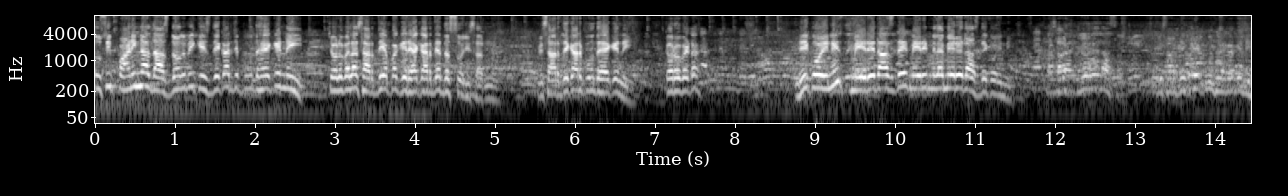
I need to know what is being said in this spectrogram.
ਤੁਸੀਂ ਪਾਣੀ ਨਾਲ ਦੱਸ ਦੋਗੇ ਵੀ ਕਿਸ ਦੇ ਘਰ 'ਚ ਪੂਤ ਹੈ ਕਿ ਨਹੀਂ? ਚਲੋ ਪਹਿਲਾਂ ਸਰ ਦੇ ਆਪਾਂ ਕਿਰਿਆ ਕਰਦੇ ਆ ਦੱਸੋ ਜੀ ਸਰ ਨੂੰ ਵੀ ਸਰ ਦੇ ਘਰ ਪੂਤ ਹੈ ਕਿ ਨਹੀਂ? ਕਰੋ ਬੇਟਾ। ਨਹੀਂ ਕੋਈ ਨਹੀਂ ਮੇਰੇ ਦੱਸ ਦੇ ਮੇਰੇ ਮਿਲਿਆ ਮੇਰੇ ਦੱਸ ਦੇ ਕੋਈ ਨਹੀਂ। ਸਰ ਮੇਰੇ ਦੱਸ ਵੀ ਸਾਡੇ ਘਰੇ ਪੂਤ ਹੈਗਾ ਕਿ ਨਹੀਂ?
